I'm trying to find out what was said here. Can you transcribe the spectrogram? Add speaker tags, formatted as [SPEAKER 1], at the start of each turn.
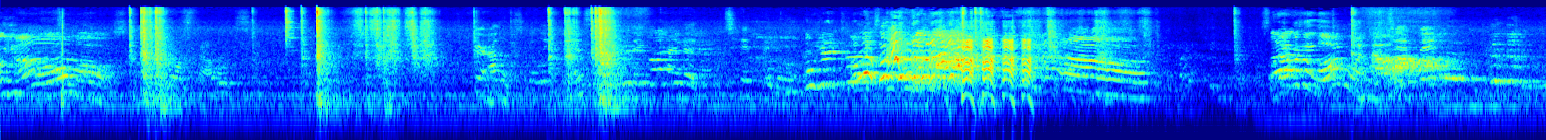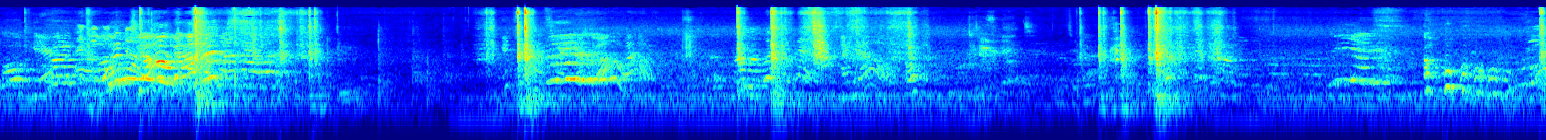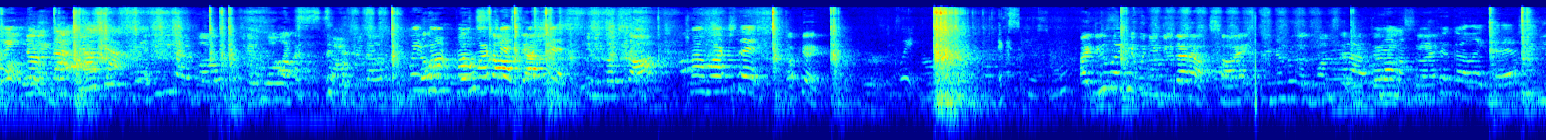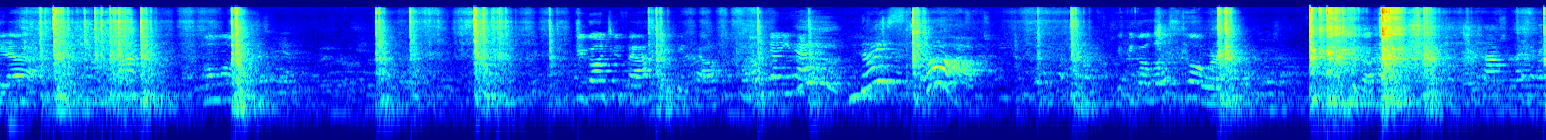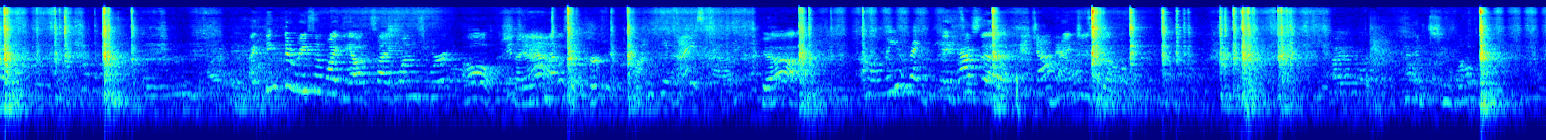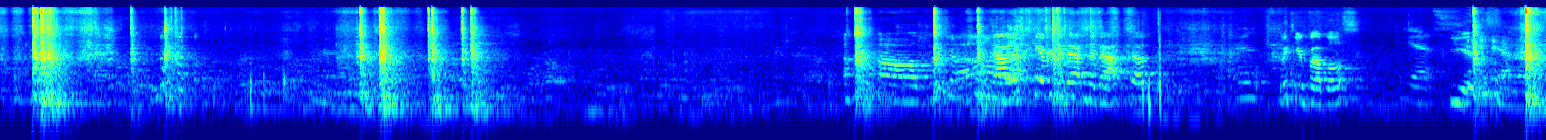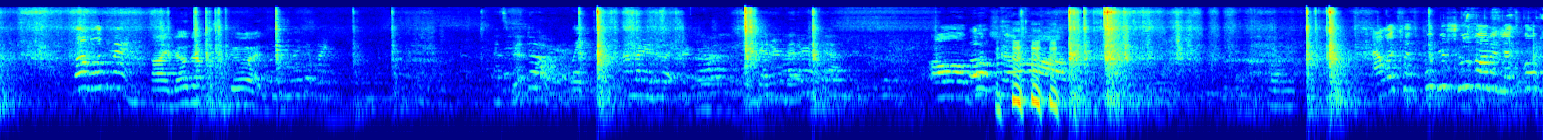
[SPEAKER 1] Oh, you
[SPEAKER 2] Oh.
[SPEAKER 1] almost.
[SPEAKER 3] Here, Alex, go like this, and then kind of tip it over.
[SPEAKER 2] Oh, here it comes. So that was a long one, huh?
[SPEAKER 3] Tip
[SPEAKER 2] Oh, here.
[SPEAKER 3] it. And then
[SPEAKER 2] Good
[SPEAKER 3] look
[SPEAKER 2] job,
[SPEAKER 3] up.
[SPEAKER 2] Alex. Good job, Diane. Oh, wow.
[SPEAKER 3] Mama, look at this.
[SPEAKER 2] I know. Oh,
[SPEAKER 3] Wait, no, that, not that.
[SPEAKER 2] I think you gotta blow. You gotta blow like softer though.
[SPEAKER 3] Wait,
[SPEAKER 2] no,
[SPEAKER 3] Mom,
[SPEAKER 2] no
[SPEAKER 3] Mom, watch
[SPEAKER 2] soft,
[SPEAKER 3] this, watch
[SPEAKER 2] Alex.
[SPEAKER 3] this.
[SPEAKER 2] Can you go soft?
[SPEAKER 3] Mom, watch this.
[SPEAKER 2] Okay.
[SPEAKER 3] Wait, excuse me?
[SPEAKER 2] I do like it when you do that outside. Remember those ones that we did
[SPEAKER 3] Mama,
[SPEAKER 2] outside?
[SPEAKER 3] could go like this.
[SPEAKER 2] Yeah. Almost. You're going too fast, maybe, Cal. Oh, no, you have it. Nice job. If you go a little slower. You go, Heather. I think the reason why the outside ones work. Oh,
[SPEAKER 1] Good
[SPEAKER 2] Cheyenne,
[SPEAKER 1] job.
[SPEAKER 2] that was a perfect one. Yeah.
[SPEAKER 3] I'm leave my
[SPEAKER 2] It has
[SPEAKER 1] job,
[SPEAKER 2] ridges though. Good job.
[SPEAKER 1] Oh, good job.
[SPEAKER 2] Alex, oh, you ever do that in the bathtub with your bubbles?
[SPEAKER 3] Yes.
[SPEAKER 2] Yes.
[SPEAKER 1] Yeah.
[SPEAKER 3] Mom, look at mine.
[SPEAKER 2] I know that was good.
[SPEAKER 3] Alex, let's put your
[SPEAKER 1] shoes on and
[SPEAKER 3] let's go.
